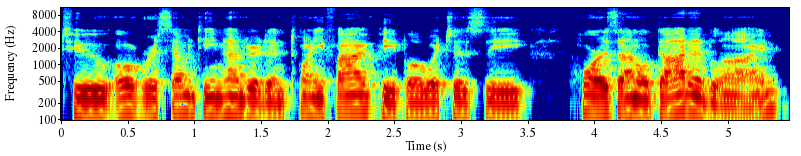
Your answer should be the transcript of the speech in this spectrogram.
to over 1,725 people, which is the horizontal dotted line.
